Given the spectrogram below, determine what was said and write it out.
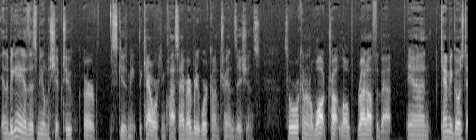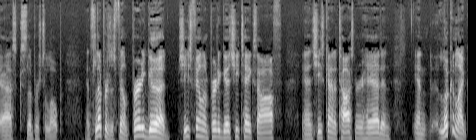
in the beginning of this mulemanship two, or excuse me, the cow working class, I have everybody work on transitions. So we're working on a walk, trot, lope right off the bat, and Cami goes to ask Slippers to lope, and Slippers is feeling pretty good. She's feeling pretty good. She takes off and she's kind of tossing her head and and looking like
